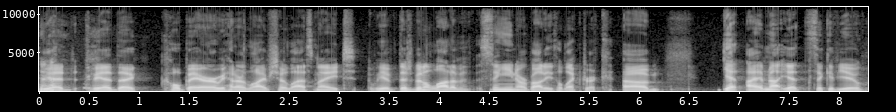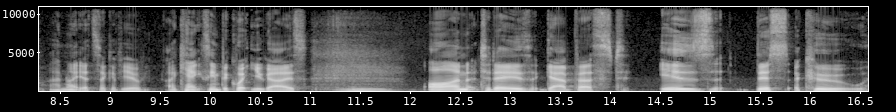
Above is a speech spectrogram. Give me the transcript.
we had we had the Colbert, we had our live show last night. We have there's been a lot of singing our bodies electric. Um, yet I am not yet sick of you. I'm not yet sick of you. I can't seem to quit you guys. Mm. On today's Gabfest, is this a coup?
